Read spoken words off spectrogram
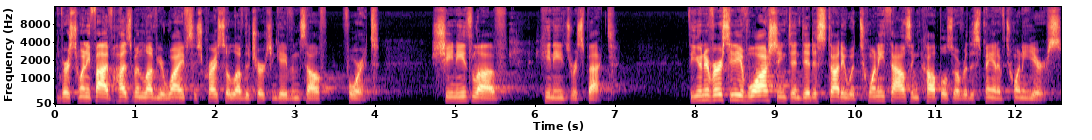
Verse 25, husband love your wives as Christ so loved the church and gave himself for it. She needs love, he needs respect. The University of Washington did a study with 20,000 couples over the span of 20 years.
